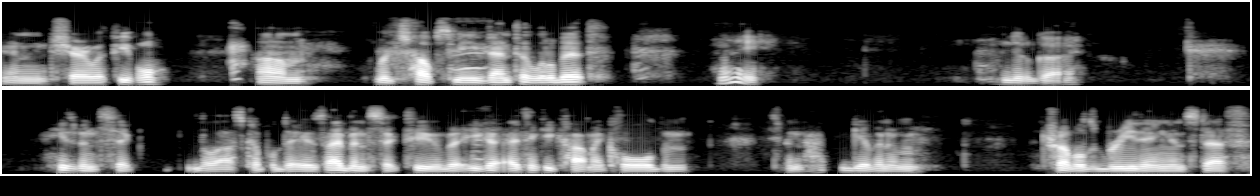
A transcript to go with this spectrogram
and share with people, um, which helps me vent a little bit. Hey, little guy. He's been sick the last couple days. I've been sick too, but he got. I think he caught my cold and it's been giving him troubles breathing and stuff,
